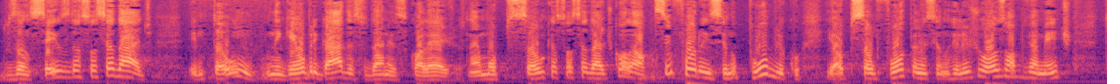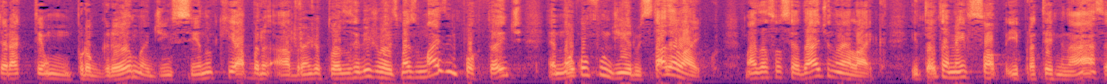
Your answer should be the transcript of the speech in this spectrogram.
dos anseios da sociedade. Então, ninguém é obrigado a estudar nesses colégios, né? é uma opção que a sociedade coloca. Se for o ensino público e a opção for pelo ensino religioso, obviamente terá que ter um programa de ensino que abranja todas as religiões. Mas o mais importante é não confundir, o Estado é laico, mas a sociedade não é laica. Então, também, só e para terminar, é,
